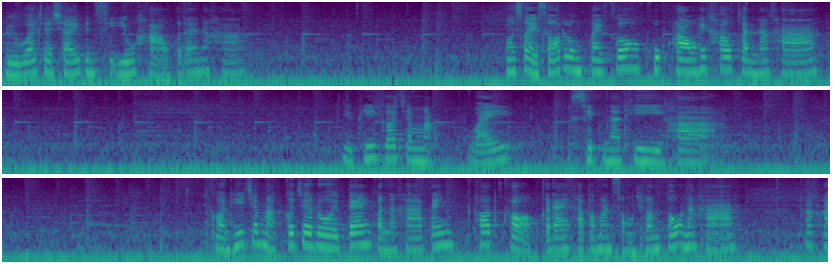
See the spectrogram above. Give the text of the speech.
หรือว่าจะใช้เป็นซีอิ๊วขาวก็ได้นะคะพอใส่ซอสลงไปก็คลุกเคล้าให้เข้ากันนะคะเดี๋ยวพี่ก็จะหมักไว้ 10 นาทีค่ะ ก่อนที่จะหมักก็จะโรยแป้งก่อนนะคะ แป้งทอดกรอบก็ได้ค่ะ ประมาณ 2 ช้อนโต๊ะนะคะ ถ้าใคร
